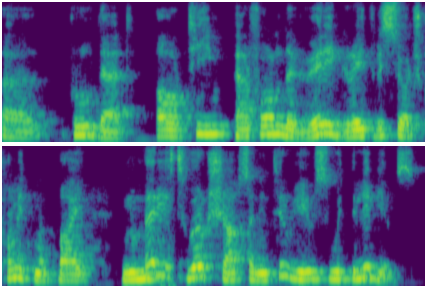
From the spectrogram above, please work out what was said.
uh, proved that our team performed a very great research commitment by numerous workshops and interviews with the Libyans.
